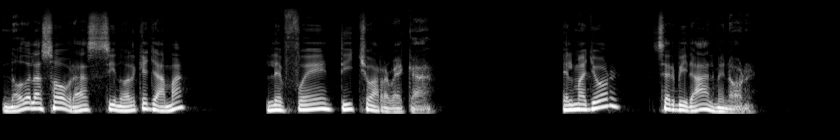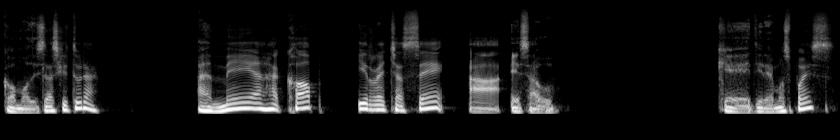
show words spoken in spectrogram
no de las obras, sino del que llama, le fue dicho a Rebeca, el mayor servirá al menor, como dice la escritura amé a Jacob y rechacé a Esaú. ¿Qué diremos pues?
